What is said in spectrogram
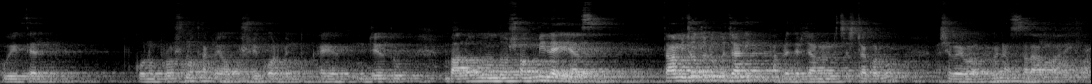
কুয়েতের কোনো প্রশ্ন থাকলে অবশ্যই করবেন। যেহেতু ভালো মন্দ সব মিলেই আছে। তা আমি যতটুকু জানি আপনাদের জানানোর চেষ্টা করব। আশা করি ভালো থাকবেন। আসসালামু আলাইকুম।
